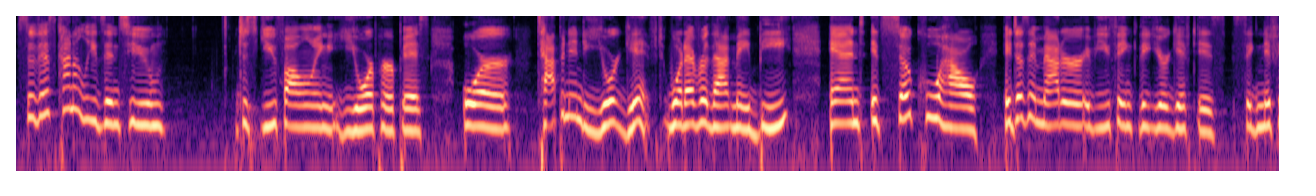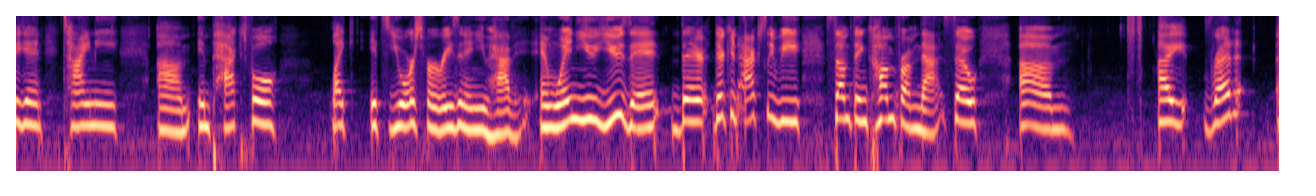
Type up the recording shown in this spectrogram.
So this kind of leads into just you following your purpose or tapping into your gift, whatever that may be. And it's so cool how it doesn't matter if you think that your gift is significant, tiny, um, impactful. like it's yours for a reason and you have it. And when you use it, there there can actually be something come from that. So um, I read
